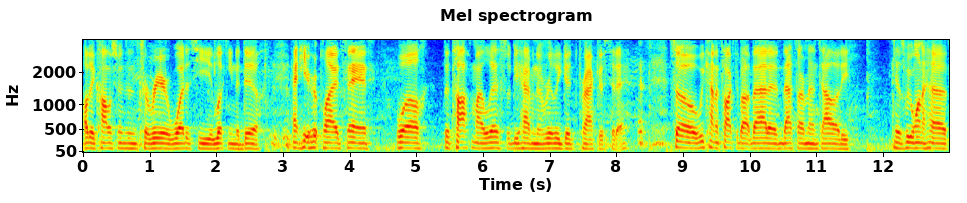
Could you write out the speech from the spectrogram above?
all the accomplishments in his career. What is he looking to do? And he replied saying, "Well, the top of my list would be having a really good practice today." so we kind of talked about that, and that's our mentality: is we want to have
